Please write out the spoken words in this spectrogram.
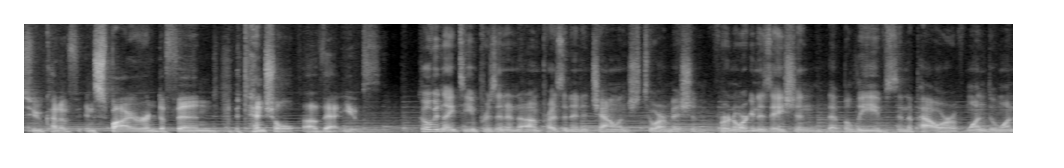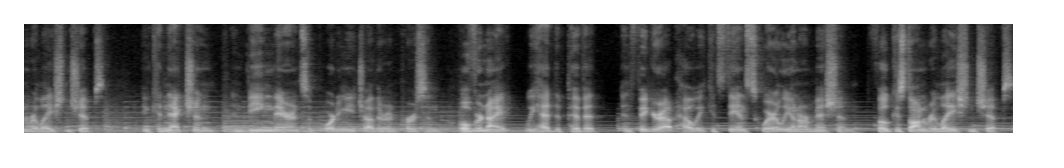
to kind of inspire and defend the potential of that youth. COVID 19 presented an unprecedented challenge to our mission. For an organization that believes in the power of one to one relationships and connection and being there and supporting each other in person, overnight we had to pivot and figure out how we could stand squarely on our mission, focused on relationships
